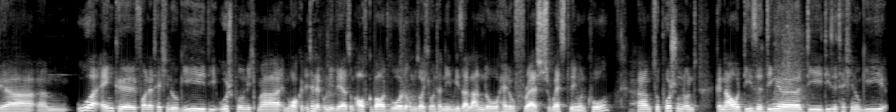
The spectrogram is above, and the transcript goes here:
der ähm, Urenkel von der Technologie, die ursprünglich mal im Rocket Internet Universum aufgebaut wurde, um solche Unternehmen wie Zalando, HelloFresh, Westwing und Co. Ähm, zu pushen. Und genau diese Dinge, die diese Technologie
